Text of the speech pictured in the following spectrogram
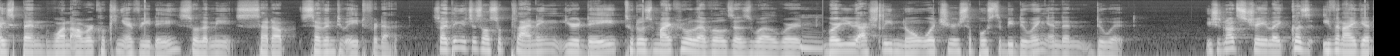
I spend one hour cooking every day, so let me set up seven to eight for that. So I think it's just also planning your day to those micro levels as well, where Mm. where you actually know what you're supposed to be doing and then do it. You should not stray like because even I get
